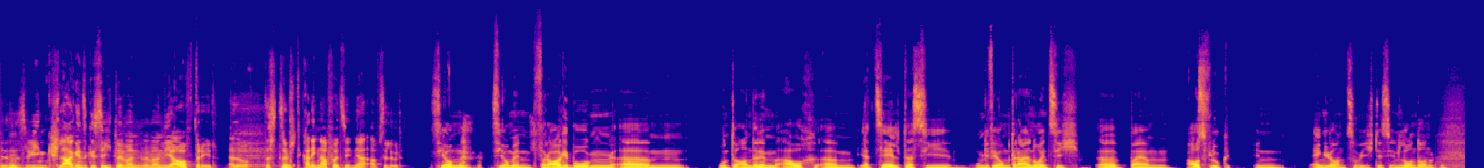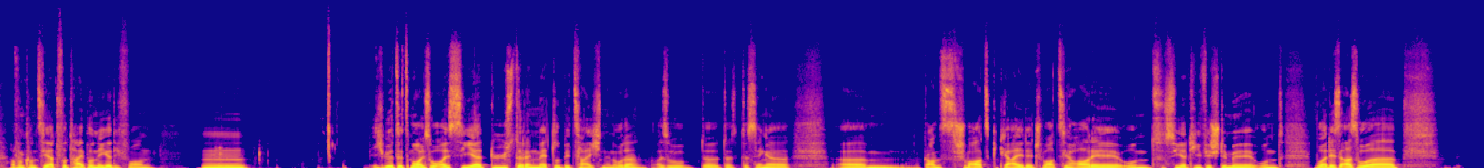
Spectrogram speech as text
ist wie ein Schlag ins Gesicht, wenn man, wenn man die aufdreht. Also das, das kann ich nachvollziehen, ja, absolut. Sie haben, Sie haben einen Fragebogen ähm, unter anderem auch ähm, erzählt, dass sie ungefähr um 93 äh, beim Ausflug in England, so wie ich das, in London, okay. auf ein Konzert von Typo Negative waren. Mhm. Ich würde jetzt mal so als sehr düsteren Metal bezeichnen, oder? Also der, der, der Sänger ähm, ganz schwarz gekleidet, schwarze Haare und sehr tiefe Stimme. Und war das auch so ein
